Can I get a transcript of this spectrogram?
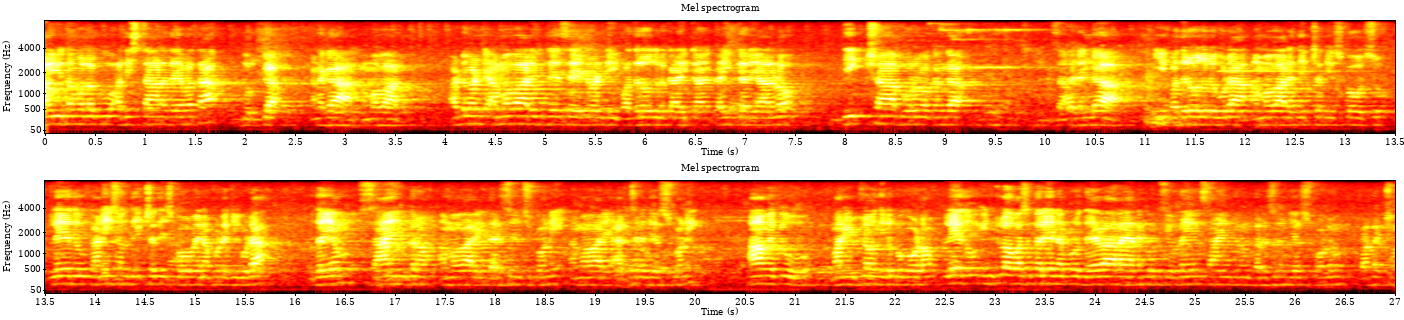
ఆయుధములకు అధిష్టాన దేవత దుర్గ అనగా అమ్మవారు. అటువంటి అమ్మవారికి చేసేటువంటి పది రోజుల కై కైంకర్యాలలో దీక్షాపూర్వకంగా సహజంగా ఈ పది రోజులు కూడా అమ్మవారి దీక్ష తీసుకోవచ్చు. లేదు కనీసం దీక్ష తీసుకోపోయినప్పటికీ కూడా ఉదయం సాయంత్రం అమ్మవారిని దర్శించుకొని అమ్మవారి అర్చన చేసుకొని ఆమెకు మన ఇంట్లో నిలుపుకోవడం లేదు ఇంట్లో వసతి లేనప్పుడు దేవాలయానికి వచ్చి ఉదయం సాయంత్రం దర్శనం చేసుకోవడం ప్రదక్షిణ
